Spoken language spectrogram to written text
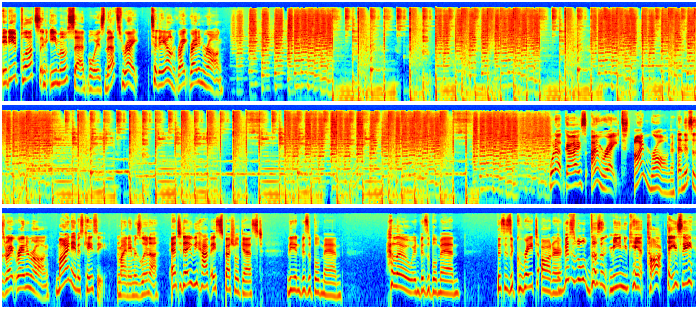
Idiot plots and emo sad boys. That's right. Today on Write, Right, and Wrong. What up, guys? I'm right. I'm wrong. And this is Write, Right, and Wrong. My name is Kacie, My name is Luna. and today we have a special guest, the Invisible Man. Hello, Invisible Man. This is a great honor. Invisible doesn't mean you can't talk, Kacie.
